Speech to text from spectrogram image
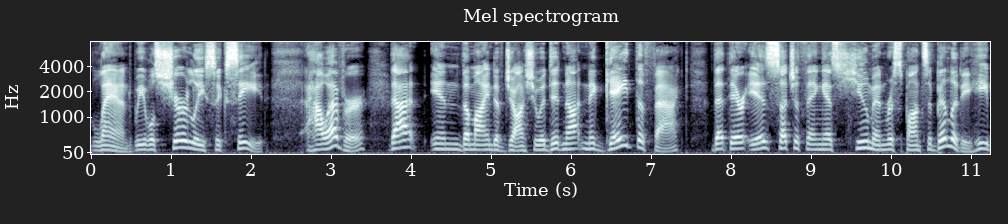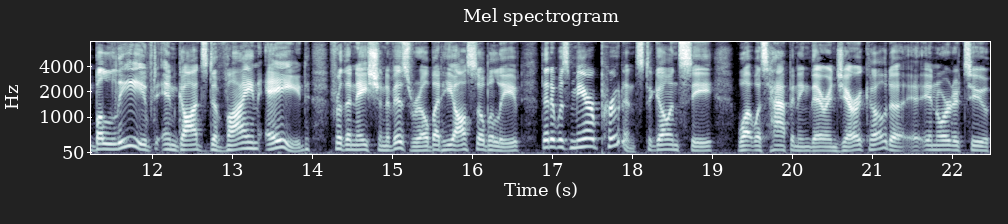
land. We will surely succeed. However, that in the mind of Joshua did not negate the fact that there is such a thing as human responsibility. He believed in God's divine aid for the nation of Israel, but he also believed that it was mere prudence to go and see what was happening there in Jericho to, in order to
